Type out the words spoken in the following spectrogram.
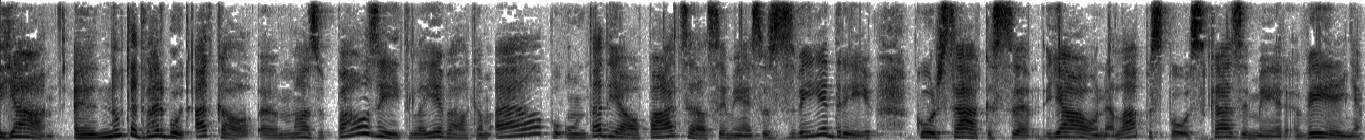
Jā, e, nu tad varbūt atkal mazu pauzīti, lai ievelkam elpu, un tad jau pārcelsimies uz Zviedriju, kur sākas jauna lapas pūs Kazimīra Viļņa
